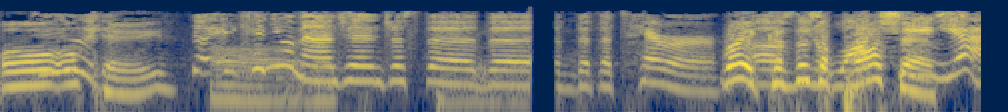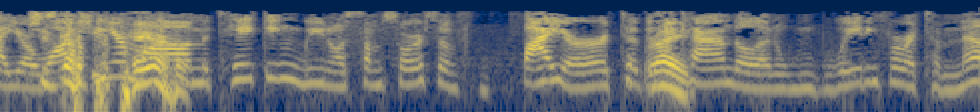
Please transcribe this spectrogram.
Oh, Dude. okay. Yeah, and can you Oh, imagine just the the the, the terror? Right, of, 'cause there's you know, a process. Watching, yeah, you're She's watching your mom taking you know some source of fire to this Right. candle and waiting for it to melt.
